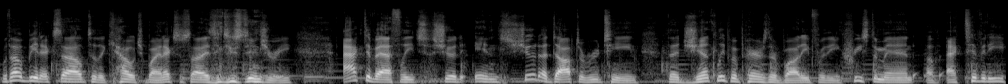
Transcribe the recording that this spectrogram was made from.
without being exiled to the couch by an exercise induced injury, active athletes should, in, should adopt a routine that gently prepares their body for the increased demand of activity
